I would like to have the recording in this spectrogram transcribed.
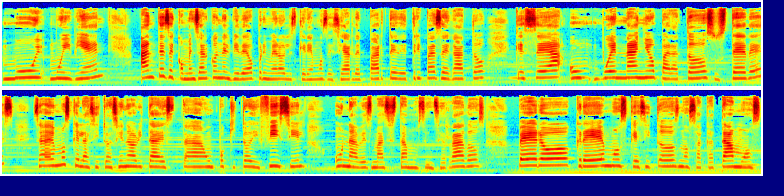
muy muy bien. Antes de comenzar con el video, primero les queremos desear de parte de Tripas de Gato que sea un buen año para todos ustedes. Sabemos que la situación ahorita está un poquito difícil, una vez más estamos encerrados, pero creemos que si todos nos acatamos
